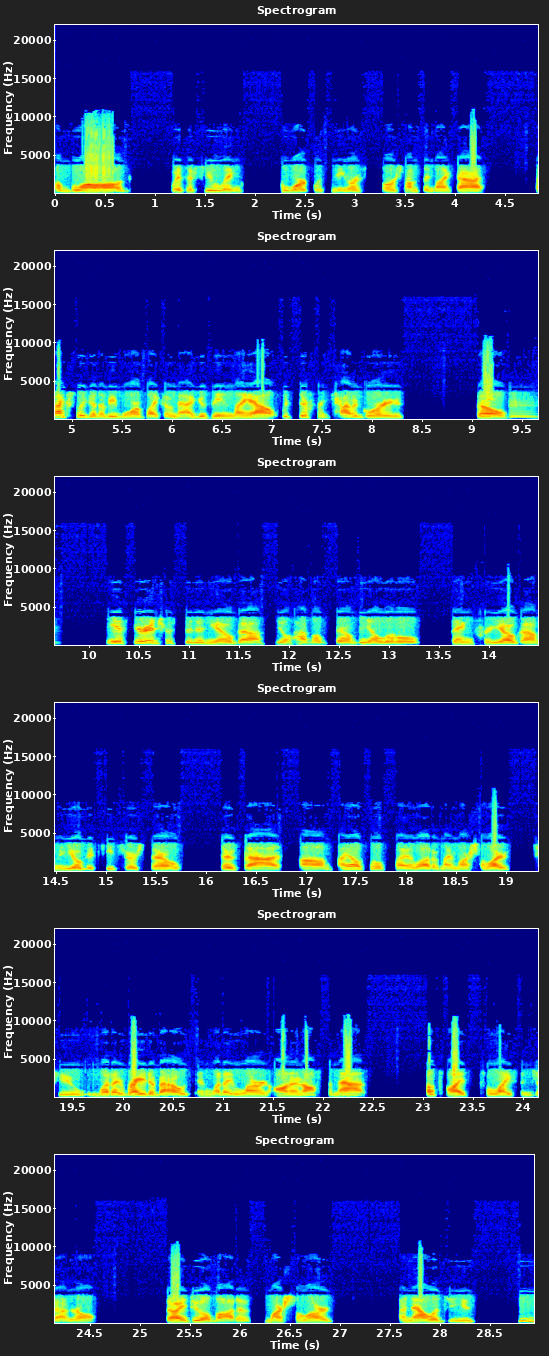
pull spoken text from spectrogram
a blog with a few links to work with me or or something like that. It's actually going to be more of like a magazine layout with different categories. So mm. if you're interested in yoga, you'll have a there'll be a little thing for yoga. I'm a yoga teacher, so there's that. Um, I also apply a lot of my martial arts to what I write about and what I learn on and off the mat applies to life in general. So I do a lot of martial arts analogies. Hmm.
